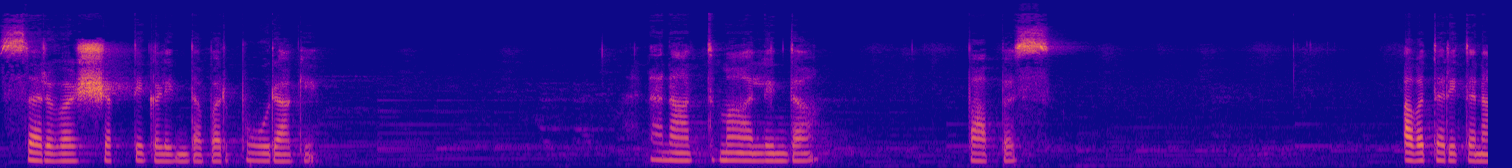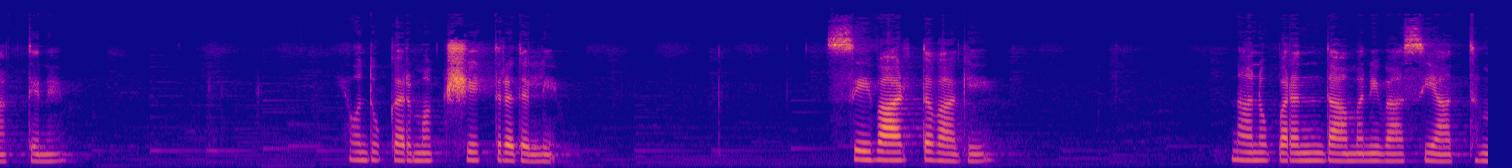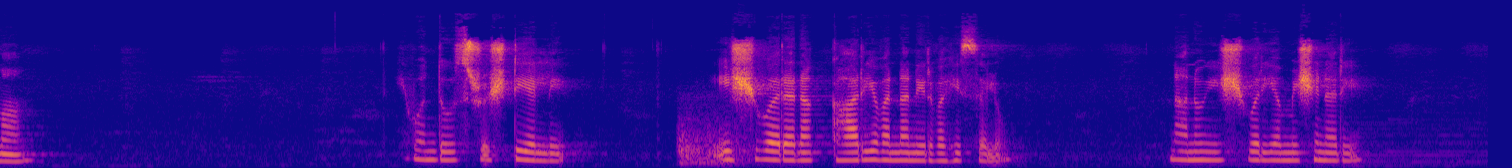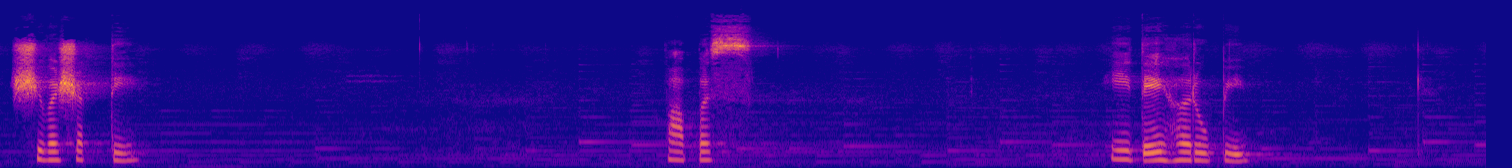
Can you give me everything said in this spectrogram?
ಸರ್ವಶಕ್ತಿಗಳಿಂದ ಭರ್ಪೂರಾಗಿ ನನ್ನ ಆತ್ಮ ಅಲ್ಲಿಂದ ವಾಪಸ್ ಅವತರಿತನಾಗ್ತೇನೆ. ಒಂದು ಕರ್ಮಕ್ಷೇತ್ರದಲ್ಲಿ ಸೇವಾರ್ಥವಾಗಿ ನಾನು ಪರಂಧಾಮ ನಿವಾಸಿ ಆತ್ಮ ಈ ಒಂದು ಸೃಷ್ಟಿಯಲ್ಲಿ ಈಶ್ವರನ ಕಾರ್ಯವನ್ನು ನಿರ್ವಹಿಸಲು. ನಾನು ಈಶ್ವರಿಯ ಮಿಷನರಿ ಶಿವಶಕ್ತಿ. ವಾಪಸ್ ಈ ದೇಹರೂಪಿ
